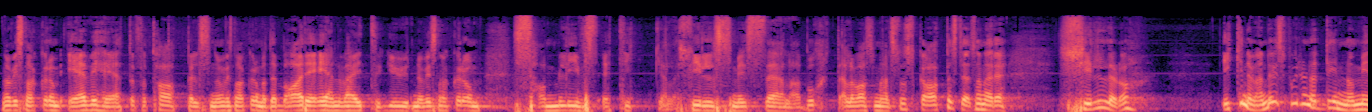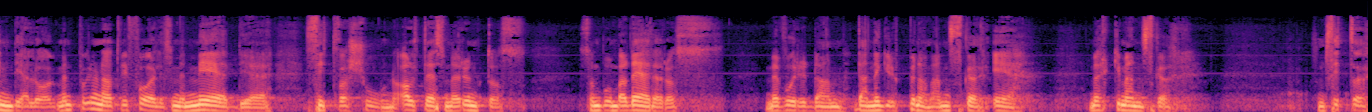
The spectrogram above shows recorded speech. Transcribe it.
Når vi snakker om evighet og fortapelse, når vi snakker om at det bare er én vei til Gud, når vi snakker om samlivsetikk eller skilsmisse eller abort, eller hva som helst, så skapes det et sånt skille da, Ikke nødvendigvis pga. din og min dialog, men pga. at vi får liksom en mediesituasjon og alt det som er rundt oss, som bombarderer oss med hvordan denne gruppen av mennesker er. Mørke mennesker som sitter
